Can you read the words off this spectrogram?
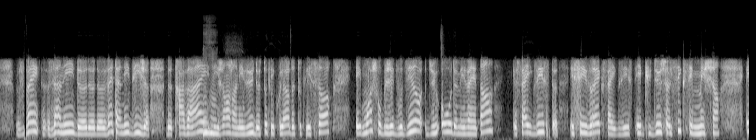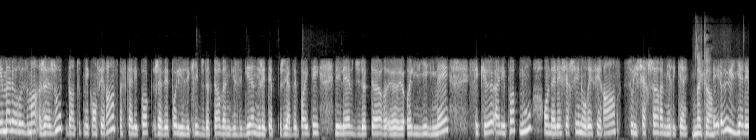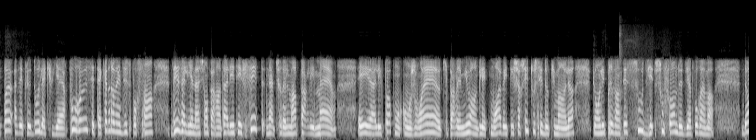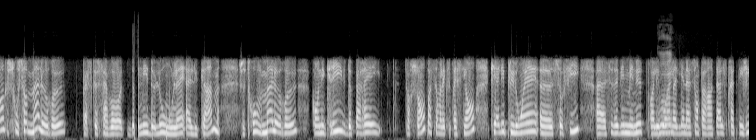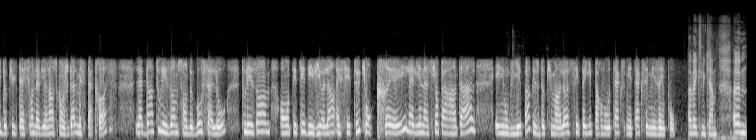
20 années de, de, de 20 années, dis-je, de travail. Mm-hmm. Des gens, j'en ai vu de toutes les couleurs, de toutes les sortes. Et moi, je suis obligée de vous dire, du haut de mes 20 ans, que ça existe. Et c'est vrai que ça existe. Et puis Dieu seul sait que c'est méchant. Et malheureusement, j'ajoute dans toutes mes conférences, parce qu'à l'époque, j'avais pas les écrits du docteur Van Giesigen et j'étais, j'avais pas été l'élève du docteur euh, Olivier Limet, c'est que à l'époque, nous, on allait chercher nos références sur les chercheurs américains. D'accord. Et eux, ils y allaient pas avec le dos de la cuillère. Pour eux, c'était 90% des aliénations parentales étaient faites naturellement par les mères. Et à l'époque, mon conjoint, euh, qui parlait mieux anglais que moi, avait été chercher tous ces documents-là, puis on les présentait sous, sous forme de diaporama. Donc, je trouve ça malheureux parce que ça va donner de l'eau au moulin à l'UCAM. Je trouve malheureux qu'on écrive de pareils torchons, passez-moi l'expression, puis aller plus loin, euh, Sophie, euh, si vous avez une minute pour aller voir l'aliénation parentale, stratégie d'occultation de la violence conjugale, mais c'est atroce. Là-dedans, tous les hommes sont de beaux salauds, tous les hommes ont été des violents, et c'est eux qui ont créé l'aliénation parentale. Et n'oubliez pas que ce document-là, c'est payé par vos taxes, mes taxes et mes impôts. Avec l'UCAM. Euh,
